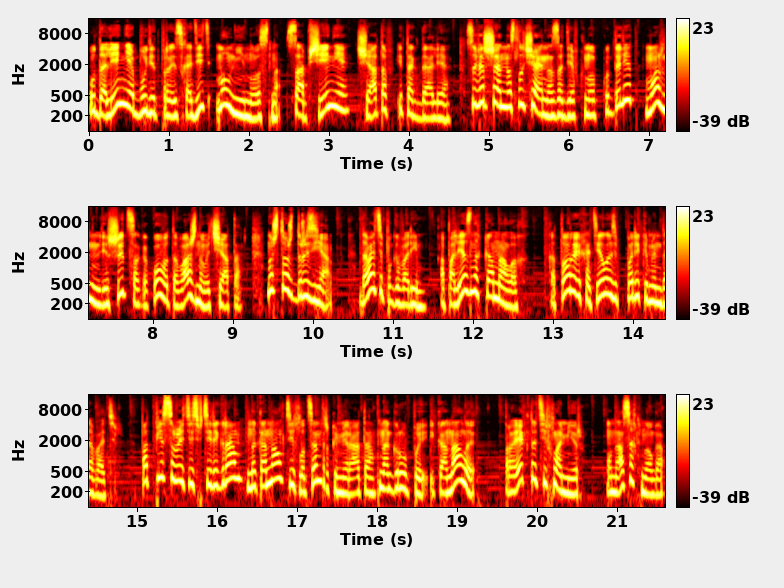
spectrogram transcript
удаление будет происходить молниеносно. Сообщения, чатов и так далее. Совершенно случайно задев кнопку Delete, можно лишиться какого-то важного чата. Ну что ж, друзья, давайте поговорим о полезных каналах, которые хотелось бы порекомендовать. Подписывайтесь в Телеграм на канал Тифлоцентр Камерата, на группы и каналы проекта Тифломир. У нас их много.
